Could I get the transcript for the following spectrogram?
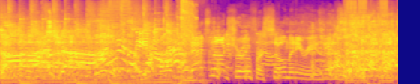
gosh! I want to see how that That's not true for so many reasons.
